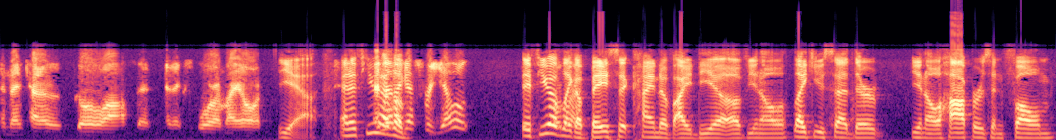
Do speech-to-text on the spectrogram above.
and then kind of go off and, and explore on my own. Yeah. And if you and have then a I guess for yellow, if you have Oh, like a basic kind of idea of you know like you said they're you know hoppers and foam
